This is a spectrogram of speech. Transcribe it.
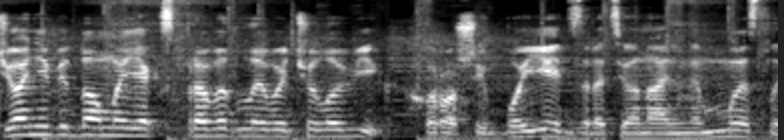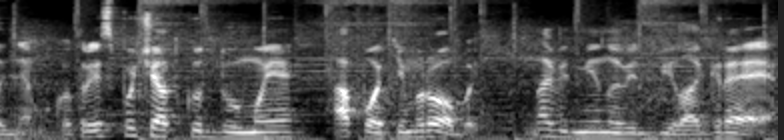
Джонні відомий як справедливий чоловік, хороший боєць з раціональним мисленням, котрий спочатку думає, а потім робить, на відміну від Біла Грея.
